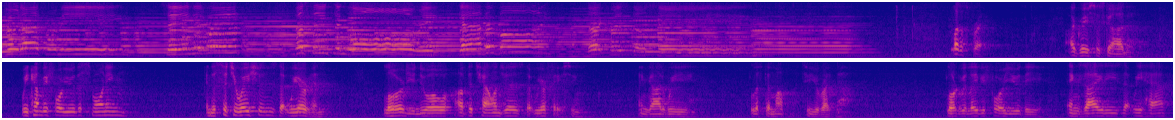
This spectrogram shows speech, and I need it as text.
for me. Sing it with the saints in glory gathered by the sea. Let us pray. Our gracious God, we come before you this morning in the situations that we are in. Lord, you know of the challenges that we are facing. And God, we lift them up to you right now. Lord, we lay before you the anxieties that we have,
